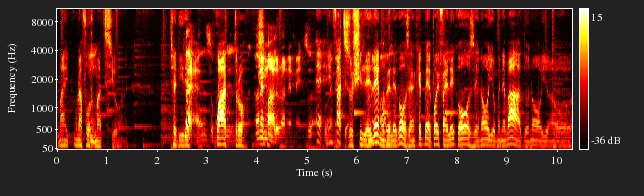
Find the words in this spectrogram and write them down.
capito? Mai una formazione. Cioè dire Mm. Beh, insomma, 4 Non è male un anno e mezzo. eh, come infatti sono uscite le è demo delle cose, anche beh, poi fai le cose, no, io me ne vado, no, io,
